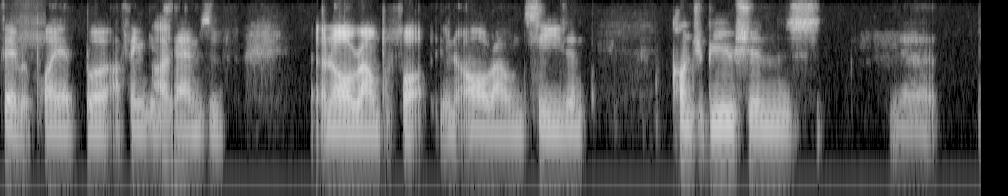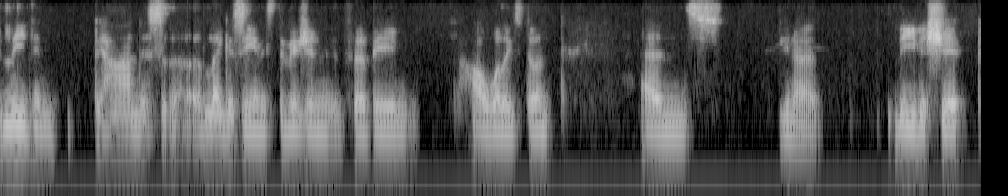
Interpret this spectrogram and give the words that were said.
favourite player, but I think in I... terms of an all-round perform, you know, all-round season, contributions, you know, leading behind this legacy in this division for being how well he's done, and you know, leadership,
